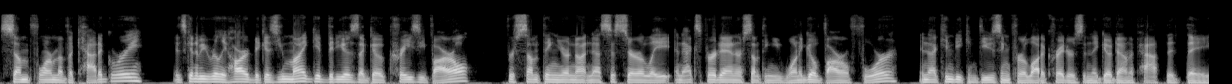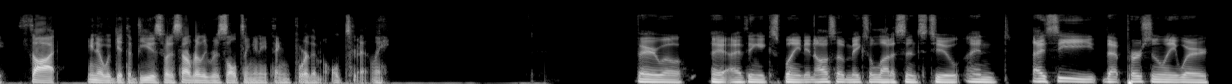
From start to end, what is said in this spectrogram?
some form of a category, it's going to be really hard because you might get videos that go crazy viral for something you're not necessarily an expert in or something you want to go viral for. And that can be confusing for a lot of creators and they go down a path that they thought, you know, would get the views, but it's not really resulting in anything for them ultimately. Very well. I, I think explained and also makes a lot of sense too. And I see that personally where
